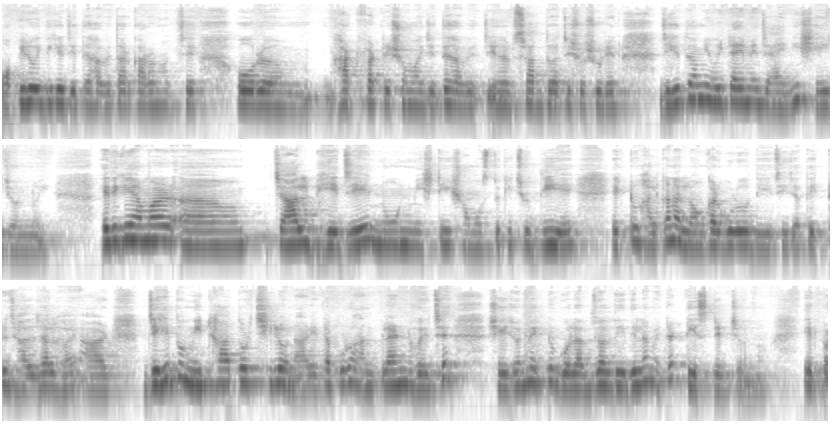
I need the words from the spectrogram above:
পপির ওই দিকে যেতে হবে। তার কারণ হচ্ছে ওর ঘাটফাটের সময় যেতে হবে শ্রাদ্ধ আছে শ্বশুরের। যেহেতু আমি ওই টাইমে যাইনি, সেই জন্যই। এদিকে আমার চাল ভেজে নুন মিষ্টি সমস্ত কিছু দিয়ে একটু হালকা না লঙ্কার গুঁড়োও দিয়েছি যাতে একটু ঝালঝাল হয়। আর যেহেতু মিঠা তোর ছিল না আর এটা পুরো আনপ্ল্যান্ড হয়েছে সেই জন্য একটু গোলাপ জল দিয়ে দিলাম এটা টেস্টের জন্য। এরপর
